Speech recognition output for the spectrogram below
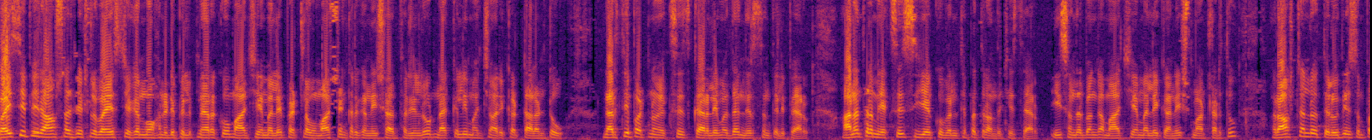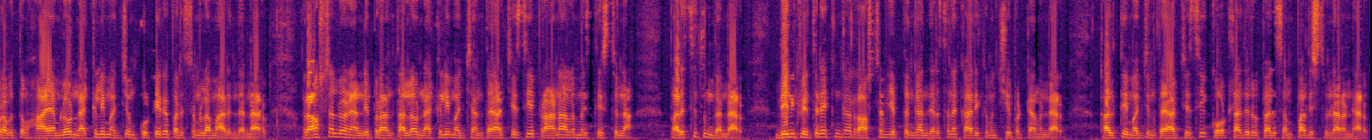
వైసీపీ రాష్ట్ర అధ్యక్షులు వైఎస్ జగన్మోహన్ రెడ్డి పిలుపు మేరకు మాజీ ఎమ్మెల్యే పెట్ల ఉమాశంకర్ గణేష్ ఆధ్వర్యంలో నకిలీ మద్యం అరికట్టాలంటూ నర్సీపట్నం ఎక్సైజ్ కార్యాలయం వద్ద నిరసన తెలిపారు. అనంతరం ఎక్సైజ్ సీఏకు వినతిపత్రం అందజేశారు. ఈ సందర్భంగా మాజీ ఎమ్మెల్యే గణేష్ మాట్లాడుతూ రాష్ట్రంలో తెలుగుదేశం ప్రభుత్వం హయాంలో నకిలీ మద్యం కుటీర పరిశ్రమలా మారిందన్నారు. రాష్ట్రంలోని అన్ని ప్రాంతాల్లో నకిలీ మద్యం తయారు చేసి ప్రాణాలను తీస్తున్న పరిస్థితి ఉందన్నారు. దీనికి వ్యతిరేకంగా రాష్ట్ర వ్యాప్తంగా నిరసన కార్యక్రమం చేపట్టామన్నారు. కల్తీ మద్యం తయారు చేసి కోట్లాది రూపాయలు సంపాదిస్తున్నారన్నారు.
